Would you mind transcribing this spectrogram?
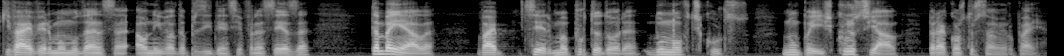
que vai haver uma mudança ao nível da presidência francesa, também ela vai ser uma portadora de um novo discurso num país crucial para a construção europeia.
